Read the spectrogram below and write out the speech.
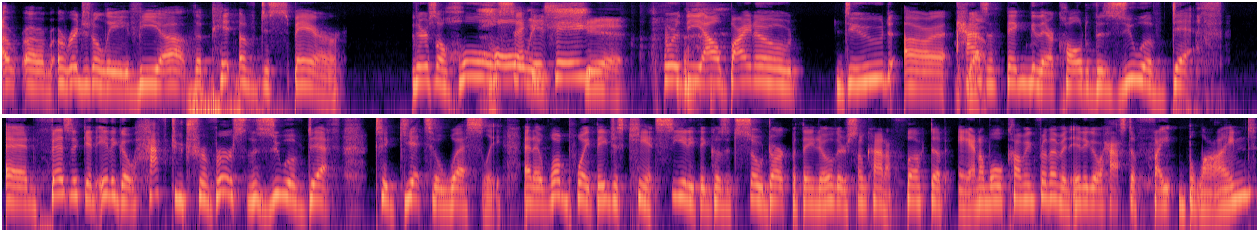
uh, uh, originally the uh, the pit of despair. There's a whole Holy second thing shit! where the albino dude uh, has Yeah. a thing there called the Zoo of Death. And Fezzik and Inigo have to traverse the Zoo of Death to get to Wesley. And at one point, they just can't see anything because it's so dark, but they know there's some kind of fucked up animal coming for them, and Inigo has to fight blind.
